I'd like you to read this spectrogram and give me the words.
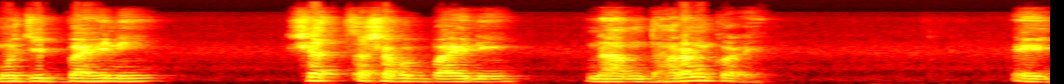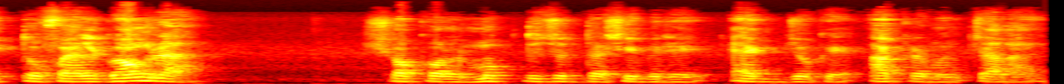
মুজিব বাহিনী, স্বেচ্ছাসেবক বাহিনী নাম ধারণ করে। এই তোফায়েল গংরা সকল মুক্তিযোদ্ধা শিবিরে একযোগে আক্রমণ চালায়।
